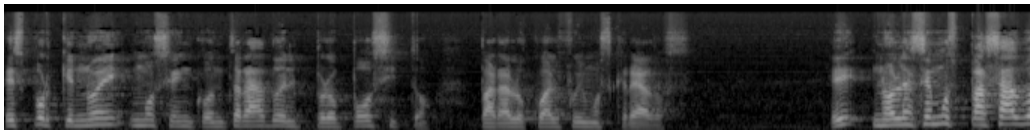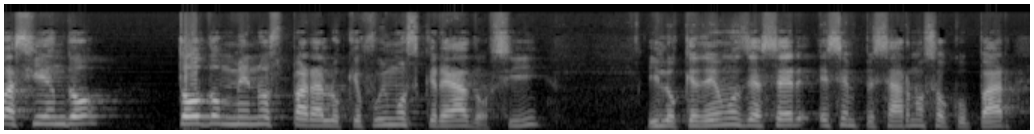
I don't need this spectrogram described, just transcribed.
es porque no hemos encontrado el propósito para lo cual fuimos creados. ¿Eh? Nos las hemos pasado haciendo todo menos para lo que fuimos creados, ¿sí? Y lo que debemos de hacer es empezarnos a ocupar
